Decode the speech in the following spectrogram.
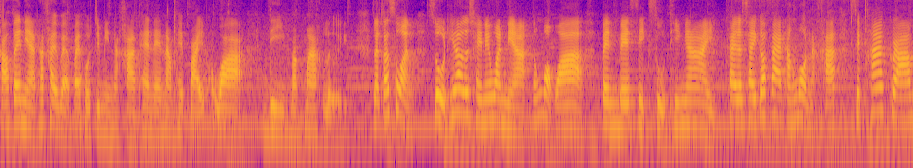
คาเฟ่เนี้ยถ้าใครแวะไปโฮจิมินห์นะคะ แพรแนะนำให้ไปเพราะว่าดีมาก ๆ เลย แล้วก็ส่วนสูตรที่เราจะใช้ในวันนี้ต้องบอกว่าเป็นเบสิกสูตรที่ง่ายแพรจะใช้กาแฟทั้งหมดนะคะ 15 กรัม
